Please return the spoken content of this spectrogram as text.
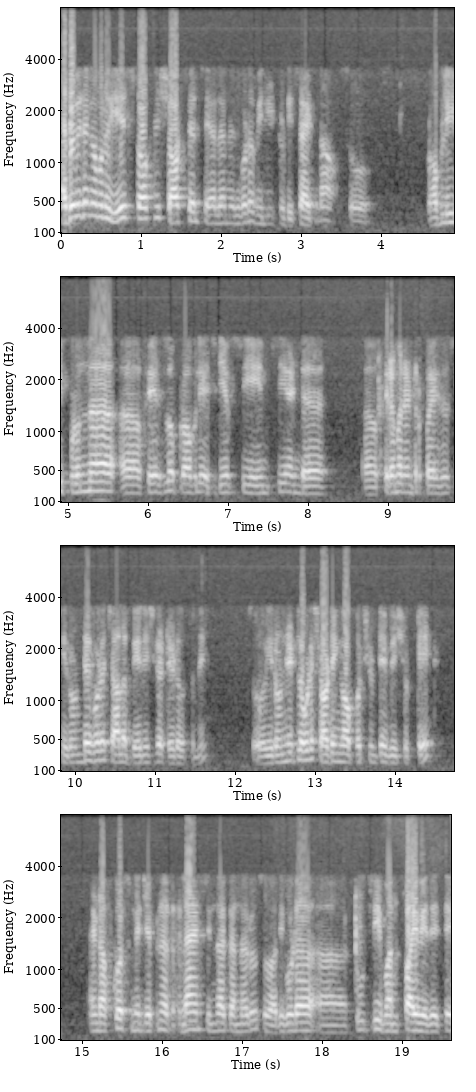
అదేవిధంగా మనం ఏ స్టాక్ని షార్ట్ సేల్ చేయాలనేది కూడా వీ నీడ్ టు డిసైడ్ నా సో ప్రాబ్లీ ఇప్పుడున్న ఫేజ్లో ప్రాబ్లీ హెచ్డిఎఫ్సి ఏఎంసీ అండ్ ఫిరమన్ ఎంటర్ప్రైజెస్ ఈ రెండే కూడా చాలా బేరిష్గా ట్రేడ్ అవుతున్నాయి. సో ఈ రెండిట్లో కూడా shorting opportunity we should take and of course మీరు చెప్పిన రిలయన్స్ ఇందాక అన్నారు. సో అది కూడా టూ త్రీ వన్ ఫైవ్ ఏదైతే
